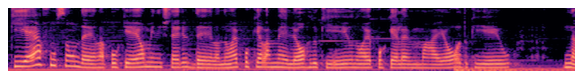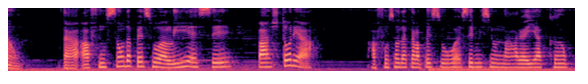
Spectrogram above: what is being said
que é a função dela, porque é o ministério dela, não é porque ela é melhor do que eu, não é porque ela é maior do que eu, não, tá? A função da pessoa ali é ser pastorear. A função daquela pessoa é ser missionário, é ir a campo,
